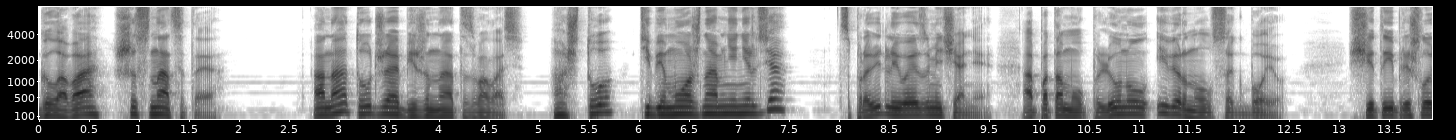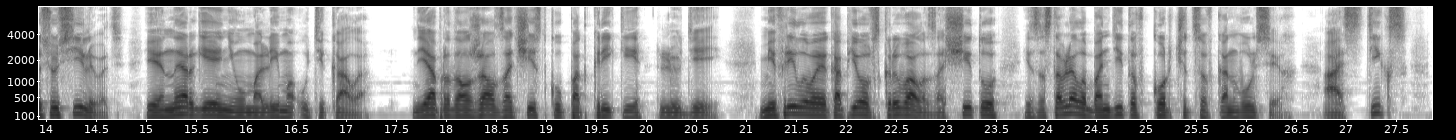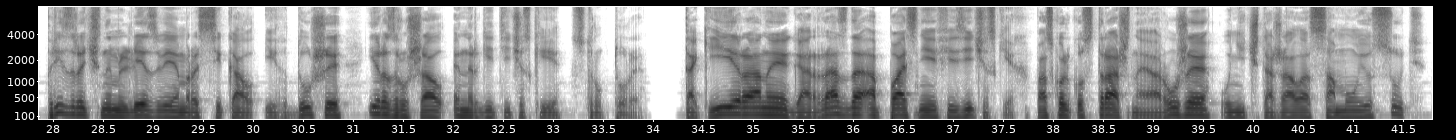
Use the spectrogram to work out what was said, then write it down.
Глава 16 Она тут же обиженно отозвалась. «А что? Тебе можно, а мне нельзя?» Справедливое замечание, а потому плюнул и вернулся к бою. Щиты пришлось усиливать, и энергия неумолимо утекала. Я продолжал зачистку под крики людей. Мифриловое копье вскрывало защиту и заставляло бандитов корчиться в конвульсиях, а Стикс призрачным лезвием рассекал их души и разрушал энергетические структуры. Такие раны гораздо опаснее физических, поскольку страшное оружие уничтожало самую суть.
